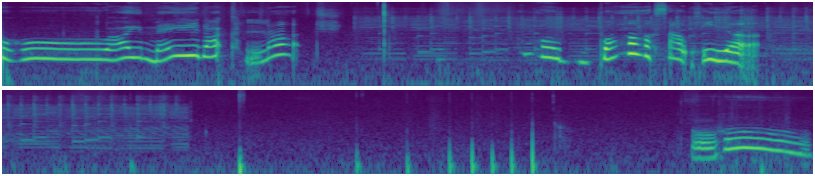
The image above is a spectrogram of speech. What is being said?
Oh, I made that clutch. I'm a boss out here. Ooh.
